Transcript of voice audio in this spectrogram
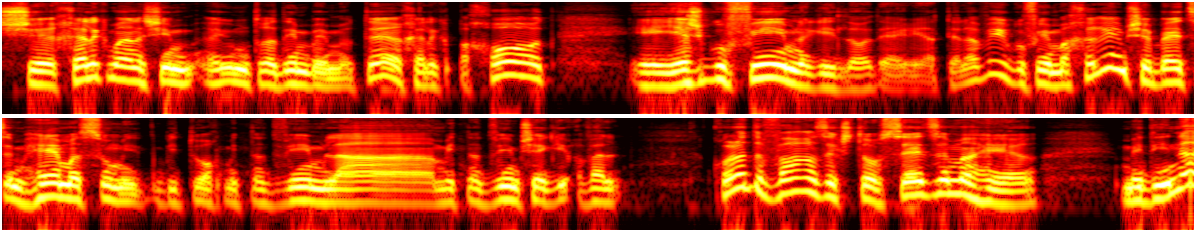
שחלק מהאנשים היו מוטרדים בהם יותר, חלק פחות. אה, יש גופים, נגיד, לא יודע, עיריית תל אביב, גופים אחרים, שבעצם הם עשו ביטוח מתנדבים למתנדבים שהגיעו, אבל כל הדבר הזה, כשאתה עושה את זה מהר, מדינה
